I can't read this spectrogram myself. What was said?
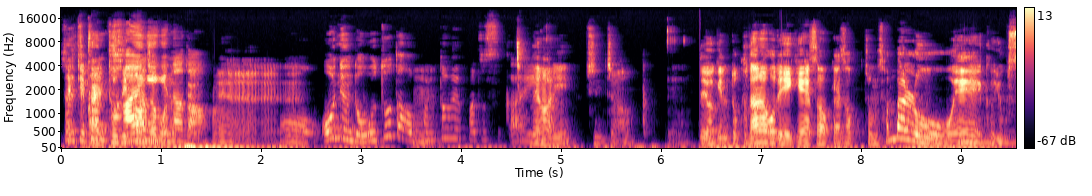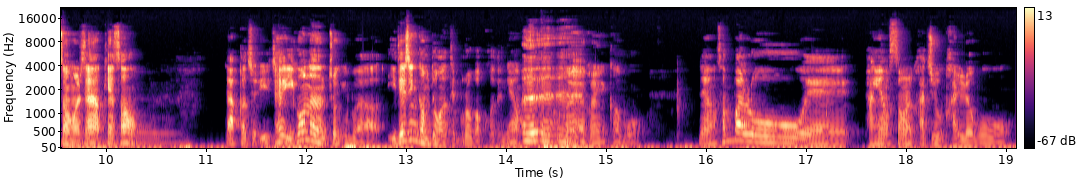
새끼 그건 발톱이 다행이긴 빠져버렸대. 하다. 예, 예, 예. 어, 아니, 근데 어쩌다가 음. 발톱이 빠졌을까? 내 말이 진짜. 음. 근데 여기는 또 구단하고도 얘기해서 계속 좀 선발로의 음. 그 육성을 생각해서 음. 약간 저, 이- 제가 이거는 저기 뭐야 이대진 감독한테 물어봤거든요. 에, 에, 에. 네, 그러니까 뭐 그냥 선발로의 방향성을 가지고 가려고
